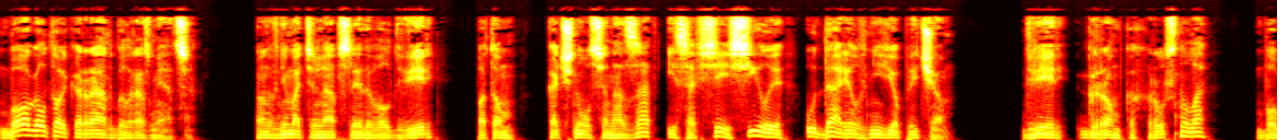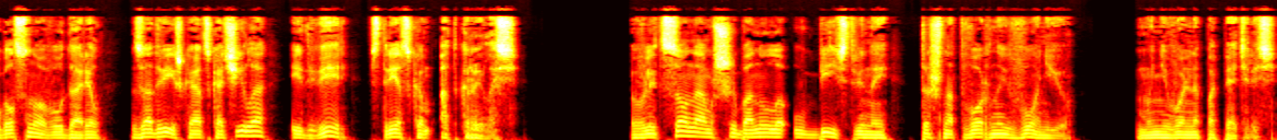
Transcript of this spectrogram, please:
Богл только рад был размяться. Он внимательно обследовал дверь, потом качнулся назад и со всей силы ударил в нее плечом. Дверь громко хрустнула, Богл снова ударил, задвижка отскочила, и дверь с треском открылась. В лицо нам шибануло убийственной, тошнотворной вонью. Мы невольно попятились.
